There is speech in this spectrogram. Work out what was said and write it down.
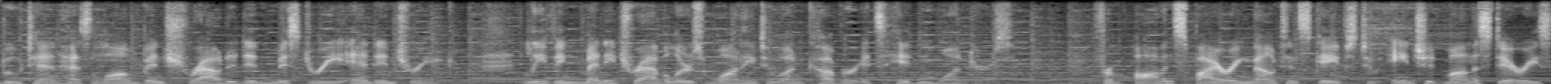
Bhutan has long been shrouded in mystery and intrigue, leaving many travelers wanting to uncover its hidden wonders. From awe-inspiring mountainscapes to ancient monasteries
